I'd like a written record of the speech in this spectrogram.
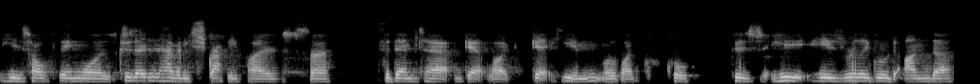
His whole thing was because they didn't have any scrappy players. So for them to get like get him was like cool because he he's really good under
